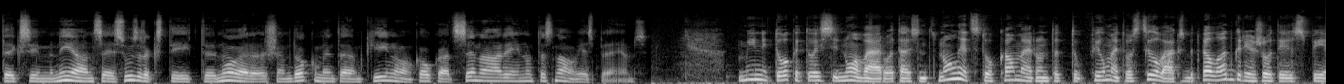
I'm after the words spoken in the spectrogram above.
teiksim, niansēs uzrakstīt, novērošiem dokumentām, kino, kaut kādu scenāriju, nu, tas nav iespējams mini to, ka tu esi novērotājs un tu noliec to kameru un tad tu filmē tos cilvēkus, bet vēl atgriežoties pie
